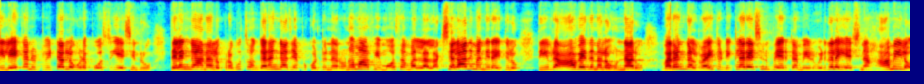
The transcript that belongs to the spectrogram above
ఈ లేఖను ట్విట్టర్లో కూడా పోస్ట్ చేసిండ్రు. తెలంగాణలో ప్రభుత్వం ఘనంగా చెప్పుకుంటున్న రుణమాఫీ మోసం వల్ల లక్షలాది మంది రైతులు తీవ్ర ఆవేదనలో ఉన్నారు. వరంగల్ రైతు డిక్లరేషన్ పేరిట మీరు విడుదల చేసిన హామీలో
